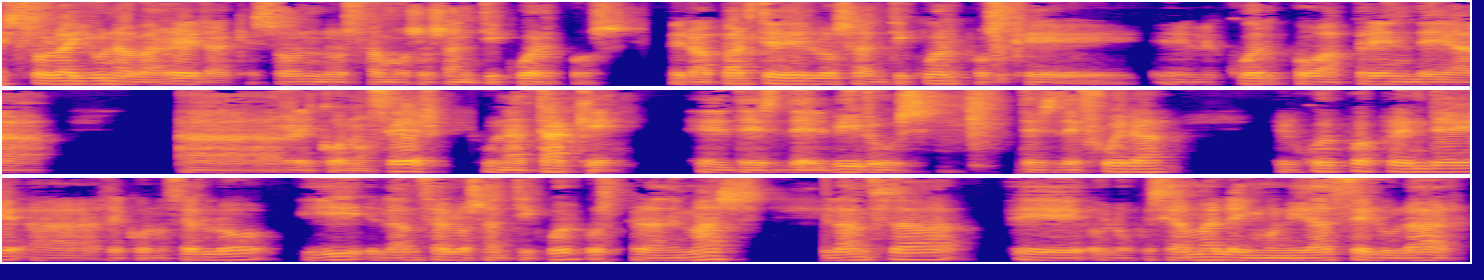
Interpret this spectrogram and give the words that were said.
solo hay una barrera, que son los famosos anticuerpos. Pero aparte de los anticuerpos que el cuerpo aprende a, reconocer un ataque eh, desde el virus, desde fuera, el cuerpo aprende a reconocerlo y lanza los anticuerpos, pero además lanza eh, lo que se llama la inmunidad celular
